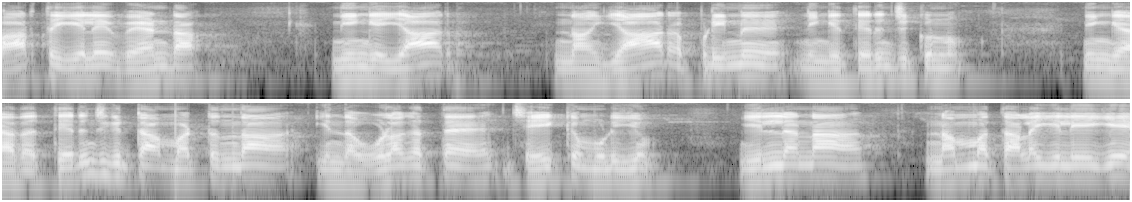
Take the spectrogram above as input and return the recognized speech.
வார்த்தைகளே வேண்டாம். நீங்கள் யார்? நான் யார் அப்படின்னு நீங்கள் தெரிஞ்சுக்கணும். நீங்கள் அதை தெரிஞ்சுக்கிட்டால் மட்டும்தான் இந்த உலகத்தை ஜெயிக்க முடியும். இல்லைன்னா நம்ம தலையிலேயே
